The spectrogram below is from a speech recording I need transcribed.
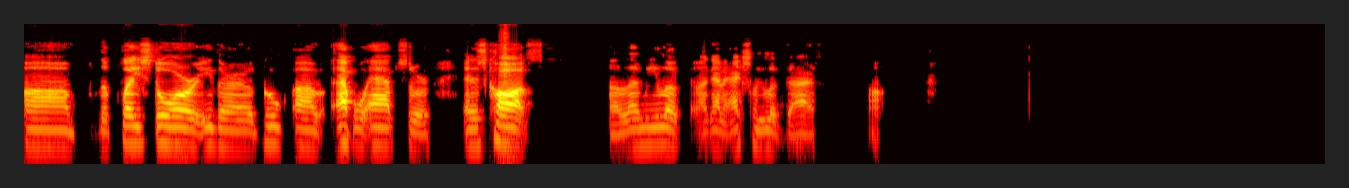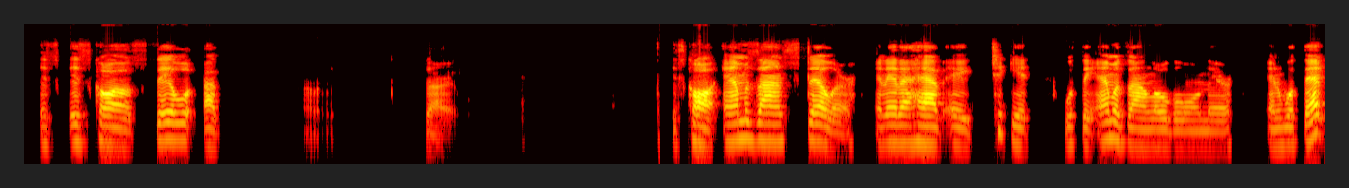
um, the Play Store, either Google, uh, Apple apps, or and it's called. Uh, let me look. I gotta actually look, guys. Uh, it's it's called Sale. Uh, sorry, it's called Amazon Seller, and it'll have a ticket with the Amazon logo on there. And what that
